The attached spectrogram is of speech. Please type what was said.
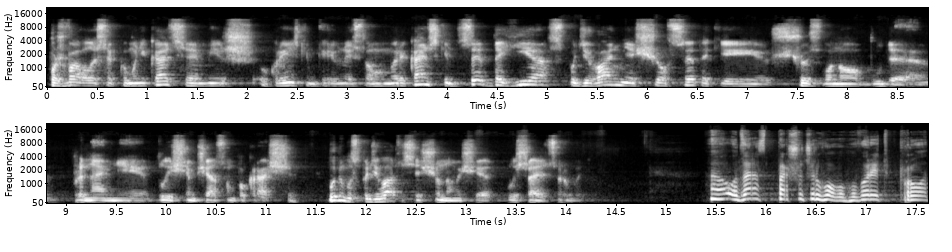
пожвавилася комунікація між українським керівництвом і американським. Це дає сподівання, що все-таки щось воно буде принаймні ближчим часом покраще. Будемо сподіватися, що нам ще лишається робити. Е, От зараз першочергово говорять про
